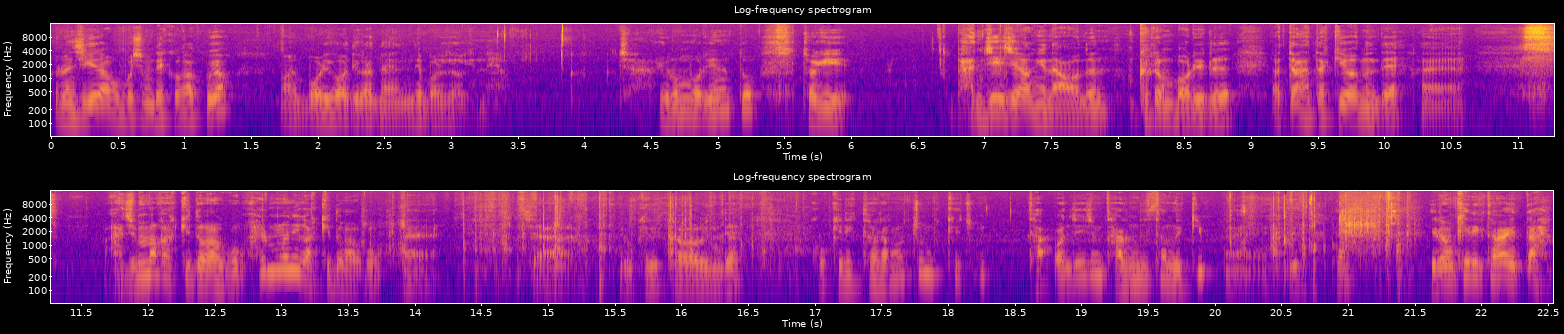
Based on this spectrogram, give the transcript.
그런 식이라고 보시면 될 것 같고요. 어, 머리가 어디 갔나 했는데 머리가 여기 있네요. 자, 이런 머리는 또 저기 반지의 제왕에 나오는 그런 머리를 여따 갔다 끼웠는데 예. 아줌마 같기도 하고 할머니 같기도 하고 예. 자, 요 캐릭터인데 그 캐릭터랑은 좀 이렇게 좀 다, 완전히 좀 다른 듯한 느낌? 예. 이런 캐릭터가 있다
